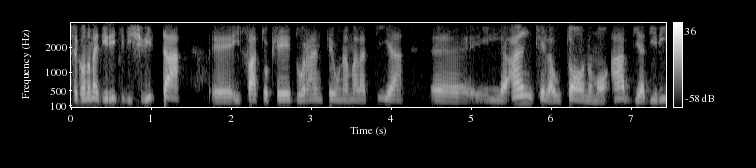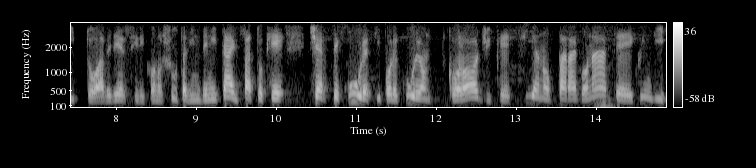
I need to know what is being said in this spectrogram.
secondo me diritti di civiltà, eh, il fatto che durante una malattia eh, il- anche l'autonomo abbia diritto a vedersi riconosciuta l'indennità, il fatto che certe cure, tipo le cure oncologiche, siano paragonate e quindi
